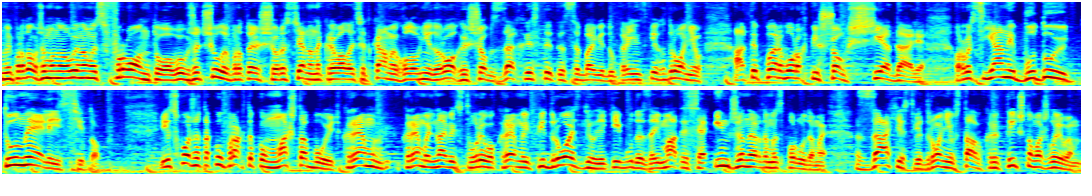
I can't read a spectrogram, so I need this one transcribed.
Ну і продовжимо новинами з фронту. Ви вже чули про те, що росіяни накривали сітками головні дороги, щоб захистити себе від українських дронів. А тепер ворог пішов ще далі. Росіяни будують тунелі з сіток. І, схоже, таку практику масштабують. Кремль, Кремль навіть створив окремий підрозділ, який буде займатися інженерними спорудами. Захист від дронів став критично важливим.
